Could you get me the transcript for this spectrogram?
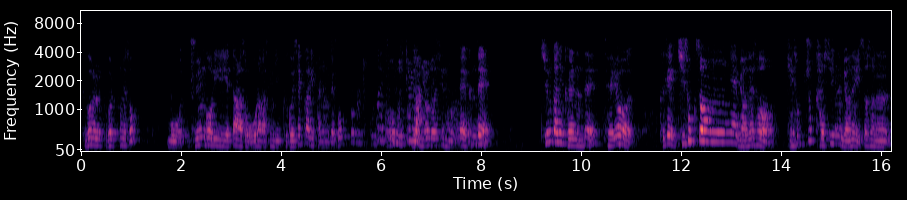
그걸 그걸 통해서 뭐 주행 거리에 따라서 오라가 생기고 그거의 색깔이 반영되고 뭐 그, 그, 근데 그거 뭐 스토리가 아니어도 할수 있는 거라서. 네, 근데 지금까지는 그랬는데 되려 그게 지속성의 면에서 계속 쭉 갈 수 있는 면에 있어서는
